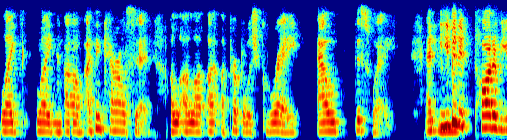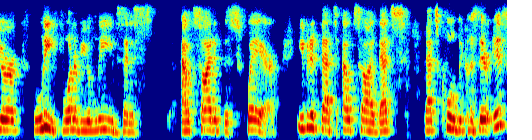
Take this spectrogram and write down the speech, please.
Like, like, um, I think Carol said, a, a, a a purplish gray out this way. And even if part of your leaf, one of your leaves that is outside of the square, even if that's outside, that's, that's cool because there is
